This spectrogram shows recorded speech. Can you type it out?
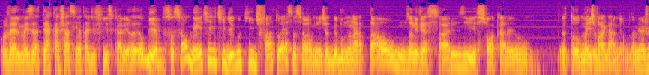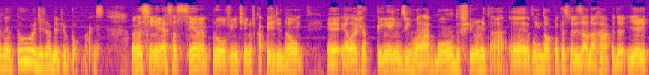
Ô, velho, mas até a cachaçinha tá difícil, cara. Eu, eu, bebo socialmente e te digo que de fato é socialmente. Eu bebo no Natal, nos aniversários e só, cara. Eu, eu tô meio devagar mesmo. Na minha juventude já bebi um pouco mais. Mas assim, essa cena, pro ouvinte aí não ficar perdidão, é, ela já tem aí um desenrolar bom do filme, tá? É, vamos dar uma contextualizada rápida e aí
